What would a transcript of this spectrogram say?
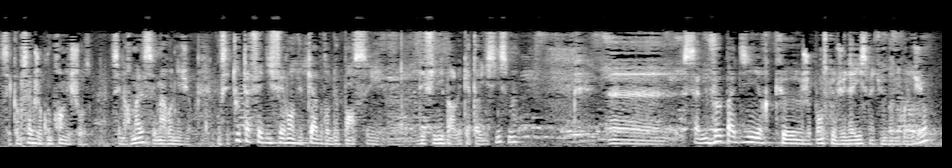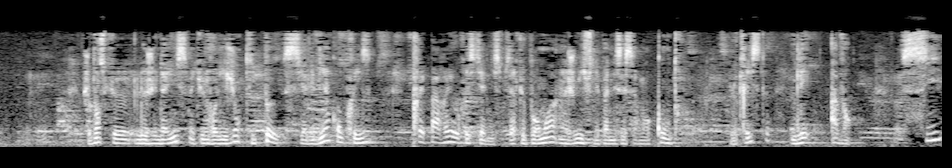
C'est comme ça que je comprends les choses. C'est normal, c'est ma religion. Donc c'est tout à fait différent du cadre de pensée euh, défini par le catholicisme. Euh, ça ne veut pas dire que je pense que le judaïsme est une bonne religion. Je pense que le judaïsme est une religion qui peut, si elle est bien comprise, préparer au christianisme. C'est-à-dire que pour moi, un juif n'est pas nécessairement contre le Christ, il est avant. Si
